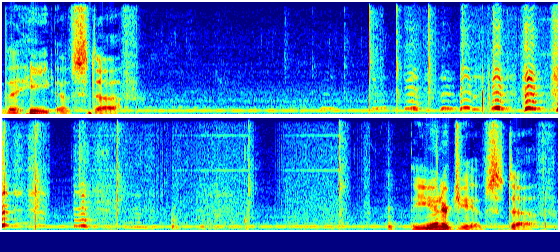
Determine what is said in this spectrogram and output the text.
The heat of stuff. The energy of stuff.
